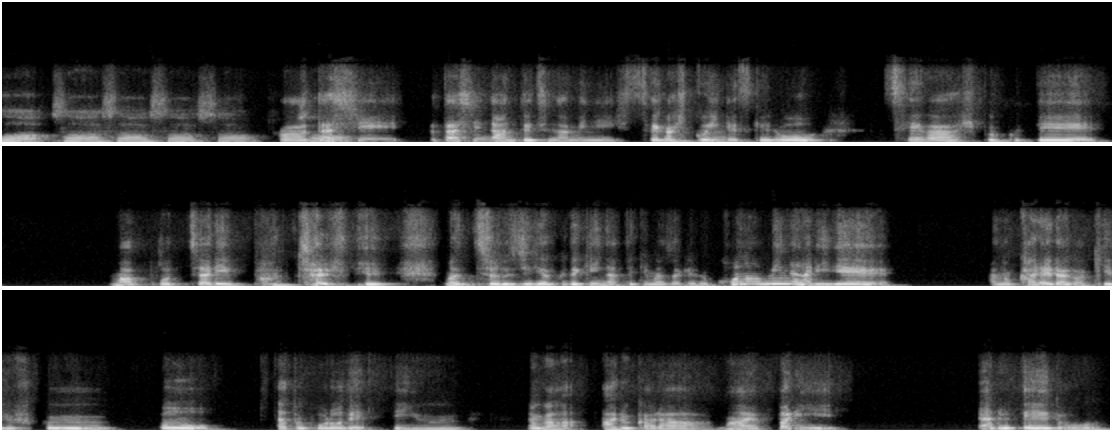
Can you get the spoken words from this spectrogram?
そうそうそうそうそう。そう私、私なんてちなみに背が低いんですけど、背が低くて、まあ、ぽっちゃり ぽっちゃりで、まあ、ちょっと自虐的になってきましたけど、この身なりで、あの、彼らが着る服を着たところでっていうのがあるから、まあ、やっぱり、ある程度、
